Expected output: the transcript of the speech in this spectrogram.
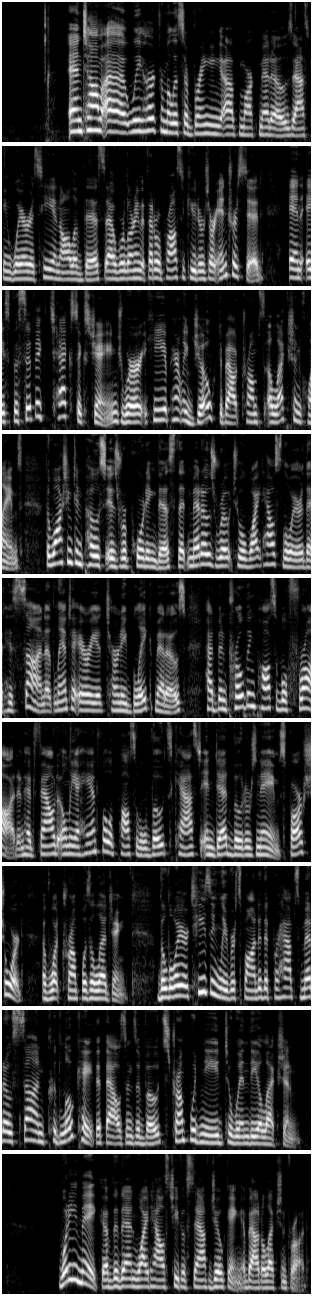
And Tom, uh, we heard from Melissa bringing up Mark Meadows, asking where is he in all of this. Uh, we're learning that federal prosecutors are interested in a specific text exchange where he apparently joked about Trump's election claims. The Washington Post is reporting this that Meadows wrote to a White House lawyer that his son, Atlanta area attorney Blake Meadows, had been probing possible fraud and had found only a handful of possible votes cast in dead voters' names, far short of what Trump was alleging. The lawyer teasingly responded that perhaps Meadows' son could locate the thousands of votes Trump would need to win the election. What do you make of the then White House chief of staff joking about election fraud?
